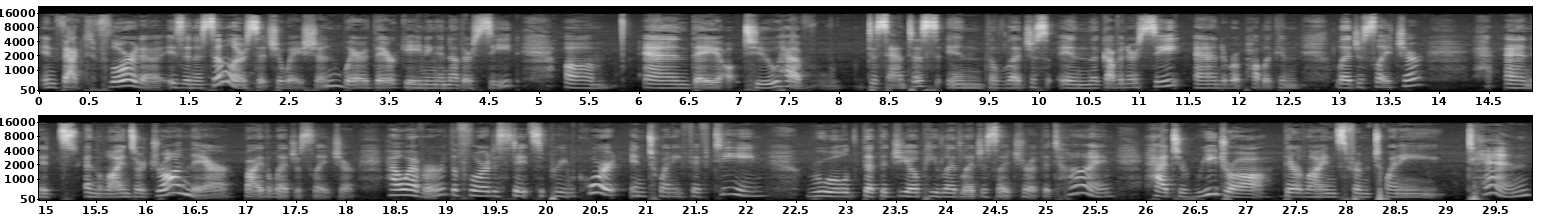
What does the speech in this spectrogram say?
In fact, Florida is in a similar situation where they're gaining another seat, um, and they too have DeSantis in the legis- in the governor's seat and a Republican legislature and it's and the lines are drawn there by the legislature. However, the Florida State Supreme Court in 2015 ruled that the GOP-led legislature at the time had to redraw their lines from 2010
